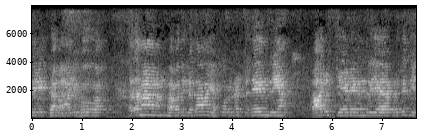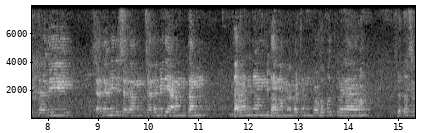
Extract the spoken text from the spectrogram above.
దీర్ఘమాయు శతమానం భవతి శతాయ పురుషేంద్రియ ఆయుష్ేంద్రియ ప్రతిష్టది శతమిది శతం శతమిది అనంతం. ధాన్యం ధనం వశం బహుపుత్రలాభం. శతసు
